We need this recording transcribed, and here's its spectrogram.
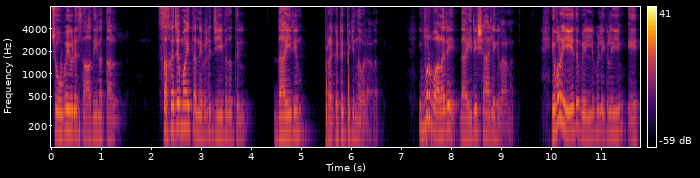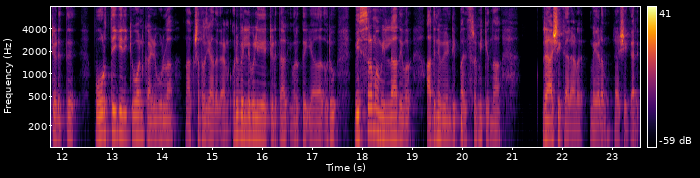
ചൊവ്വയുടെ സ്വാധീനത്താൽ സഹജമായി തന്നെ ഇവരുടെ ജീവിതത്തിൽ ധൈര്യം പ്രകടിപ്പിക്കുന്നവരാണ്. ഇവർ വളരെ ധൈര്യശാലികളാണ്. ഇവർ ഏത് വെല്ലുവിളികളെയും ഏറ്റെടുത്ത് പൂർത്തീകരിക്കുവാൻ കഴിവുള്ള നക്ഷത്ര ജാതകരാണ് ഒരു വെല്ലുവിളി ഏറ്റെടുത്താൽ ഇവർക്ക് യാ ഒരു വിശ്രമമില്ലാതെ ഇവർ അതിനുവേണ്ടി പരിശ്രമിക്കുന്ന രാശിക്കാരാണ് മേഡം രാശിക്കാരൻ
